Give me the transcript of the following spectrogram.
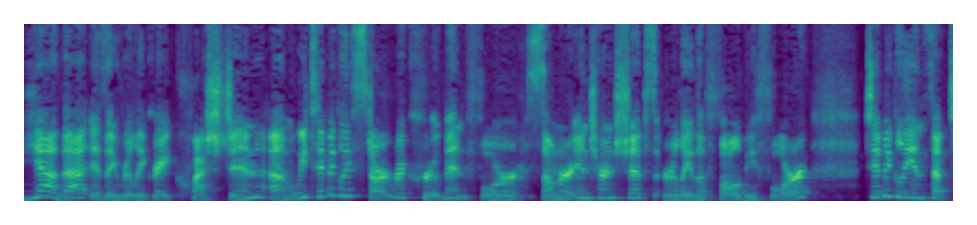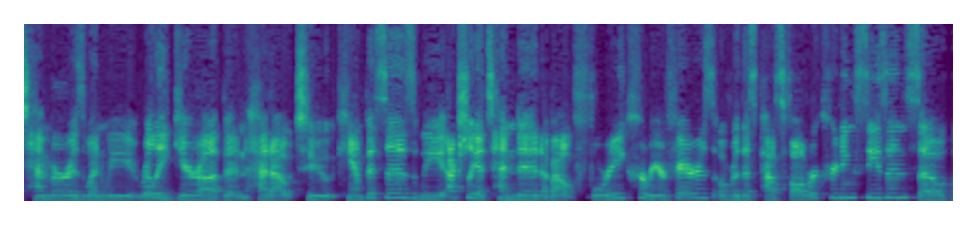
Yeah, that is a really great question. Um, we typically start recruitment for summer internships early the fall before typically in September is when we really gear up and head out to campuses. We actually attended about 40 career fairs over this past fall recruiting season. So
